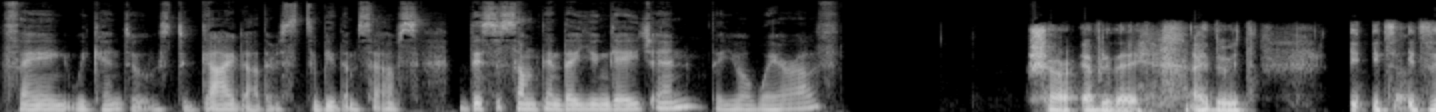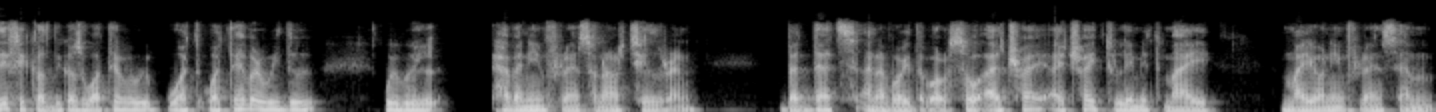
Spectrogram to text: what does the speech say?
thing we can do is to guide others to be themselves. This is something that you engage in, that you're aware of? Sure, every day. I do it. It's it's difficult because whatever we, what whatever we do, we will have an influence on our children but that's unavoidable. So i'll try i try to limit my my own influence and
